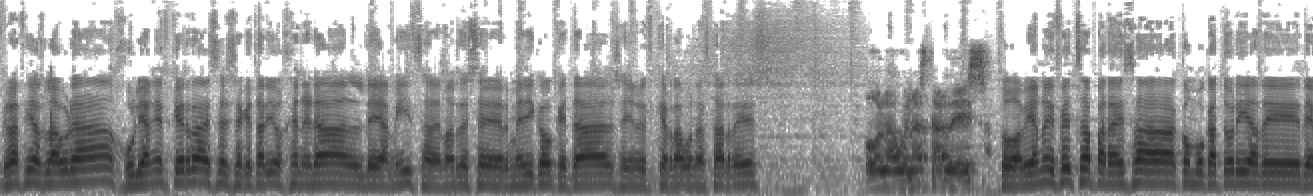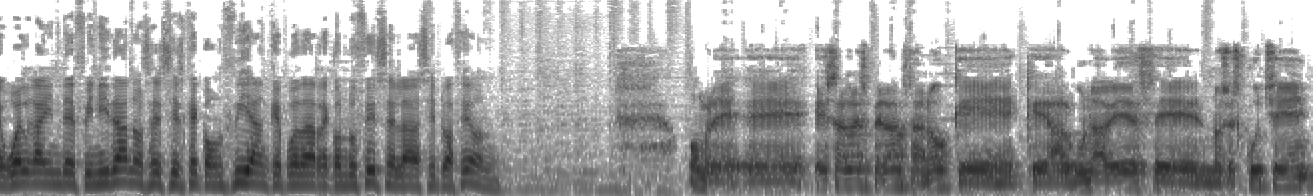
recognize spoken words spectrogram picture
Gracias, Laura. Julián Ezquerra es el secretario general de AMITS, además de ser médico. ¿Qué tal, señor Ezquerra? Buenas tardes. Hola, buenas tardes. Todavía no hay fecha para esa convocatoria de, huelga indefinida. No sé si es que confían que pueda reconducirse la situación. Hombre, eh, esa es la esperanza, ¿no? Que, alguna vez eh, nos escuchen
